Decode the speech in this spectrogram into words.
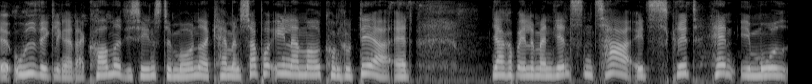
øh, udviklinger, der er kommet de seneste måneder, kan man så på en eller anden måde konkludere, at Jakob Ellemann Jensen tager et skridt hen imod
